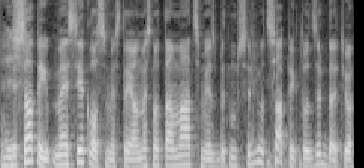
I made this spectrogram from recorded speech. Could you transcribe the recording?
es... Ir sāpīgi, mēs ieklausāmies tajā, un mēs no tā mācāmies, bet mums ir ļoti sāpīgi to dzirdēt. Jo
